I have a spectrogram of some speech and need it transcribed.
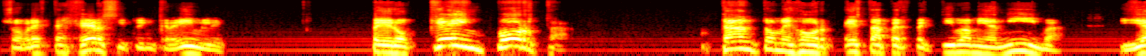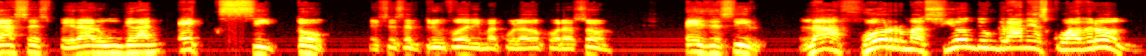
sobre este ejército increíble. Pero ¿qué importa? Tanto mejor esta perspectiva me anima y hace esperar un gran éxito. Ese es el triunfo del Inmaculado Corazón. Es decir, la formación de un gran escuadrón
